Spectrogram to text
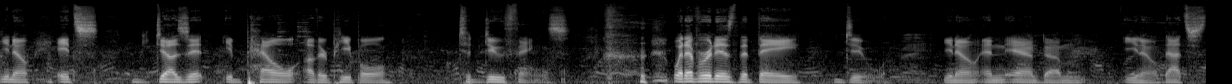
you know it's does it impel other people to do things whatever it is that they do, you know, and and um, you know that's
